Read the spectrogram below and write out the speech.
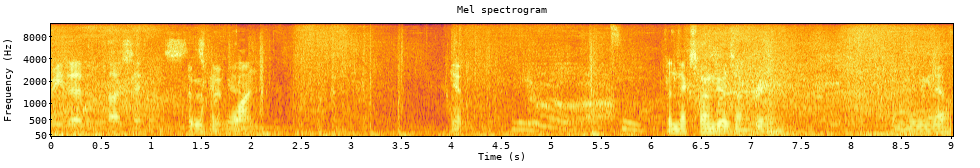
Reload in 5 seconds. that's move one. Yep. Three, the next one goes on green. I'm moving it out.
